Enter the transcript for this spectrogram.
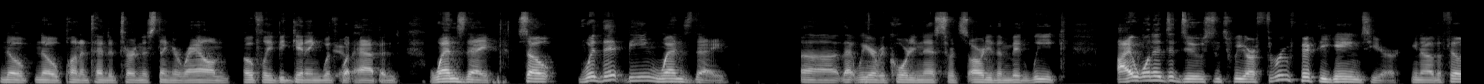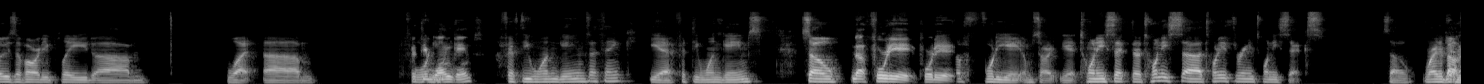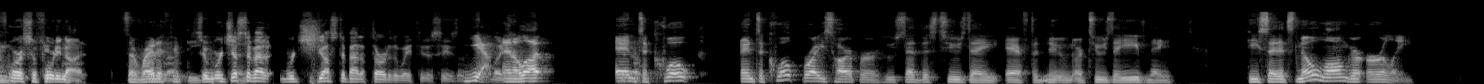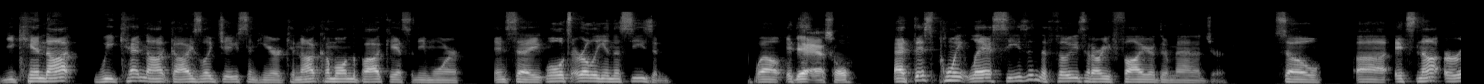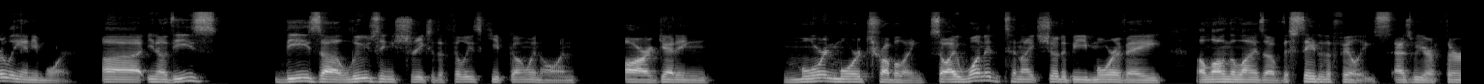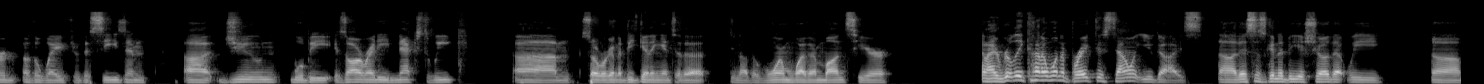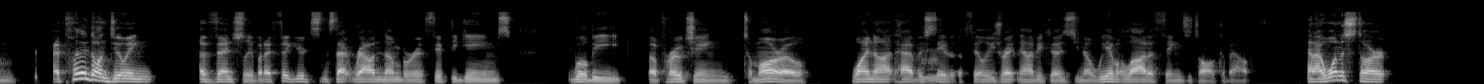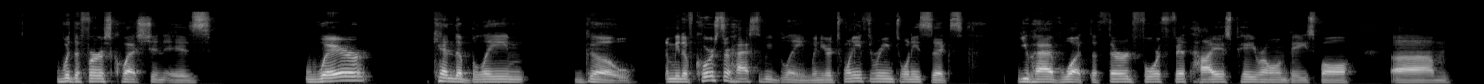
no no pun intended, turn this thing around. Hopefully, beginning with Yeah. what happened Wednesday. So with it being Wednesday, uh, that we are recording this, so it's already the midweek. I wanted to do since we are through 50 games here. You know, the Phillies have already played um, what um, 40 51 games? 51 games, I think. Yeah, 51 games. So not 48. 48. uh, 48, I'm sorry. Yeah, 26. They're 20, uh, 23 and 26. So right about Yeah, or so 49. So right at 50. So we're just about we're just about a third of the way through the season. Yeah, Like, and a lot. And know. to quote and to quote Bryce Harper, who said this Tuesday afternoon or Tuesday evening, he said it's no longer early. You cannot, we cannot, guys like Jason here cannot come on the podcast anymore and say, "Well, it's early in the season." Well, it's yeah, asshole. at this point last season, the Phillies had already fired their manager. So uh it's not early anymore. Uh, you know, these these uh losing streaks that the Phillies keep going on are getting more and more troubling. So I wanted tonight's show to be more of a along the lines of the state of the Phillies as we are third of the way through the season. Uh June will be is already next week. Um, so we're gonna be getting into the you know the warm weather months here. And I really kind of want to break this down with you guys. Uh, this is going to be a show that we, um, I planned on doing eventually, but I figured since that round number of 50 games will be approaching tomorrow, why not have a Mhm. state of the Phillies right now? Because, you know, we have a lot of things to talk about. And I want to start with the first question is where can the blame go? I mean, of course, there has to be blame. When you're 23 and 26, you have what the third, fourth, fifth highest payroll in baseball. Um,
